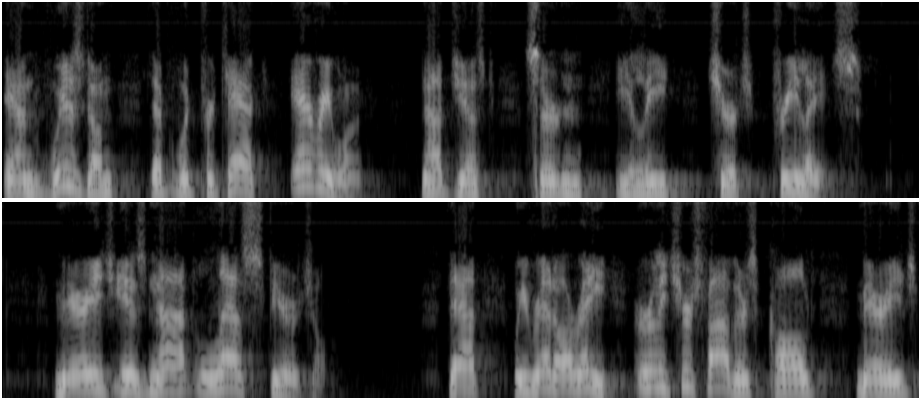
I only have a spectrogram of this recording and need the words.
and wisdom that would protect everyone, not just certain elite church prelates. Marriage is not less spiritual. That we read already, early church fathers called marriage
